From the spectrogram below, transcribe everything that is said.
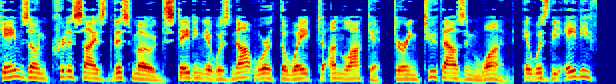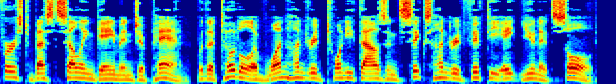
GameZone criticized this mode stating it was not worth the wait to unlock it. During 2001, it was the 81st best-selling game in Japan, with a total of 120,658 units sold.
